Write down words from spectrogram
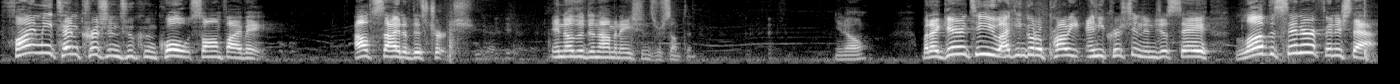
Find me 10 Christians who can quote Psalm 5 8 outside of this church, in other denominations or something. You know? But I guarantee you, I can go to probably any Christian and just say, Love the sinner, finish that.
